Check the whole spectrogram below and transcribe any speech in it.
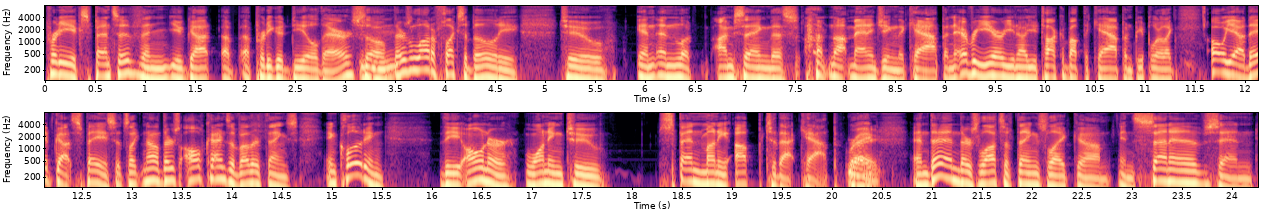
pretty expensive and you got a, a pretty good deal there. So mm-hmm. there's a lot of flexibility to and and look, I'm saying this, I'm not managing the cap. And every year, you know, you talk about the cap and people are like, "Oh yeah, they've got space." It's like, "No, there's all kinds of other things, including the owner wanting to spend money up to that cap, right? Right. And then there's lots of things like um, incentives and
